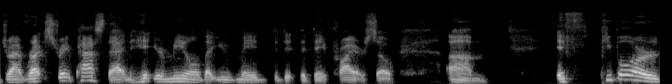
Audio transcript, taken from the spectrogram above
drive right straight past that and hit your meal that you've made the, the day prior. So, um, if people are,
